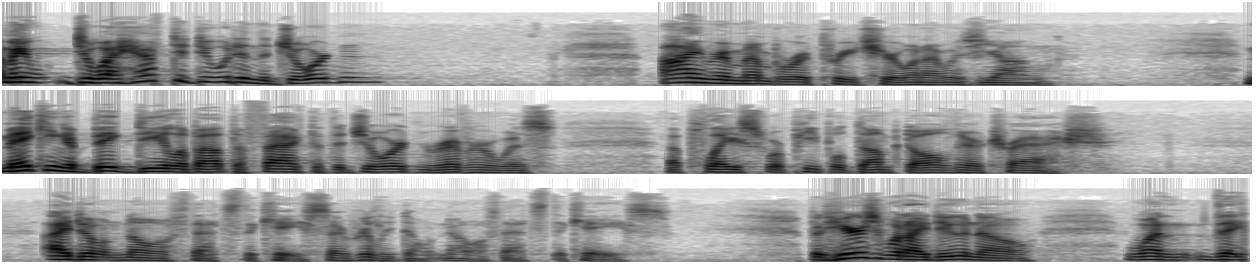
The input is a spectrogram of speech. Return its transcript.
I mean, do I have to do it in the Jordan? I remember a preacher when I was young making a big deal about the fact that the Jordan River was a place where people dumped all their trash. I don't know if that's the case. I really don't know if that's the case. But here's what I do know. When, they,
